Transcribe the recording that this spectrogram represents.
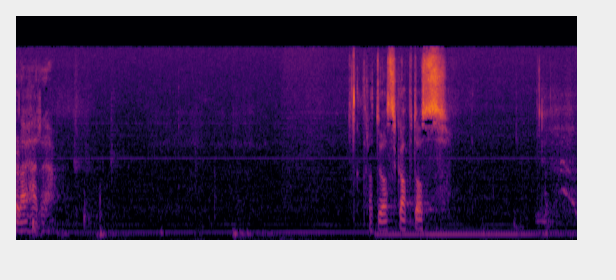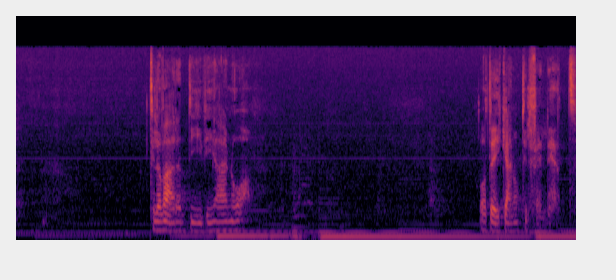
Takker deg, Herre, for at du har skapt oss til å være de vi er nå. Og at det ikke er noen tilfeldighet.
